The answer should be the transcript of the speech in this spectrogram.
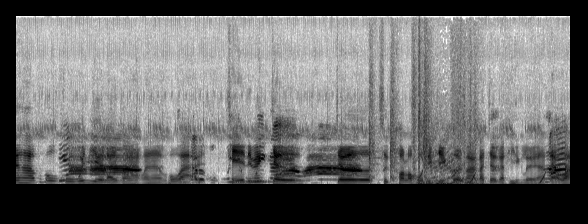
นะครับก็คงไม่มีอะไรมากแล้วนะ เพราะว่าเคนี่แม่งเจอ เจอศึกทรหดจริงๆ เปิดมาก็เจอกระทิงเลยฮะแต่ว่า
